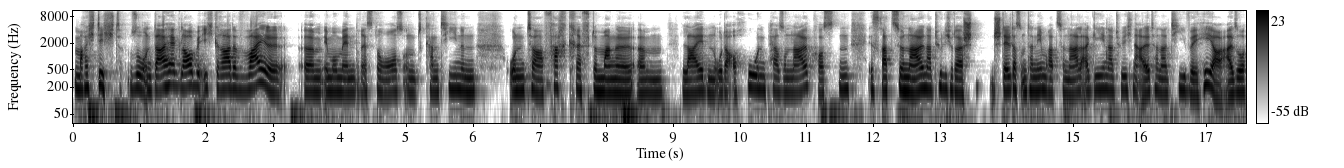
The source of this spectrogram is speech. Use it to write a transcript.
mache ich dicht? So, und daher glaube ich, gerade weil ähm, im Moment Restaurants und Kantinen unter Fachkräftemangel ähm, leiden oder auch hohen Personalkosten, ist rational natürlich oder stellt das Unternehmen Rational AG natürlich eine Alternative her. Also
